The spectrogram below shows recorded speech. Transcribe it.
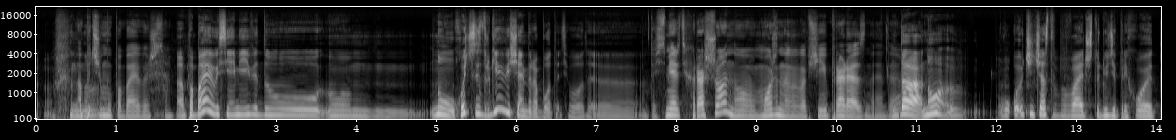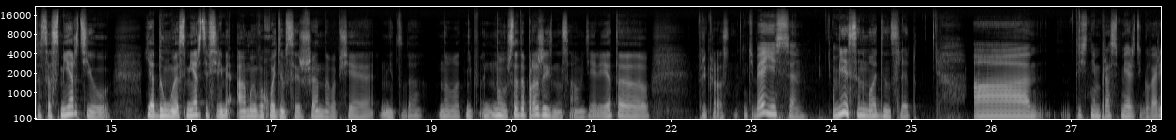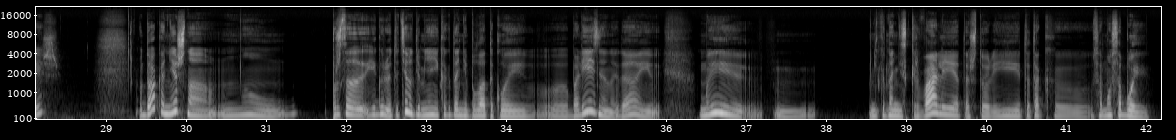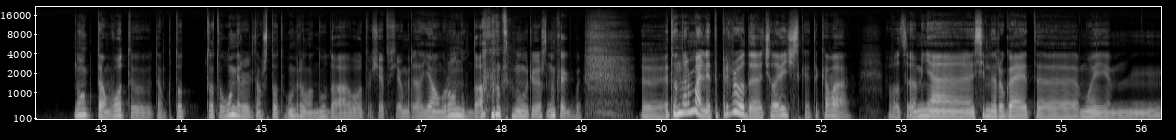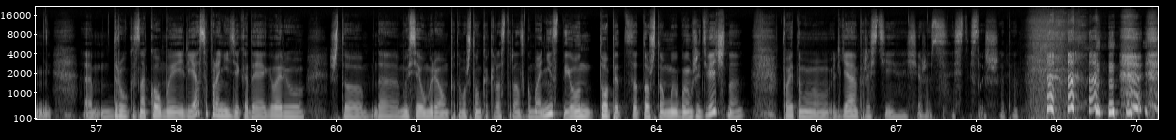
А Но... почему побаиваешься? А побаиваюсь, я имею в виду, ну, хочется и с другими вещами работать, вот. Э. То есть смерть хорошо, но можно вообще и про разное, да? Да, но э, очень часто бывает, что люди приходят со смертью, я думаю о смерти все время, а мы выходим совершенно вообще не туда. Ну вот, не, ну, что это про жизнь на самом деле, это прекрасно. У тебя есть сын? У меня есть сын, ему 11 лет. А ты с ним про смерть говоришь? Да, конечно. Ну, просто, я говорю, эта тема для меня никогда не была такой э, болезненной, да, и мы никогда не скрывали это, что ли, и это так э, само собой. Ну, там вот, э, там кто-то кто-то умер или там что-то умерло, ну да, вот вообще все умерли, а я умру, ну да, ты умрешь, ну как бы. Это нормально, это природа человеческая такова. Вот, меня сильно ругает э, мой э, друг, знакомый Илья Сапрониди, когда я говорю, что да, мы все умрем, потому что он как раз трансгуманист, и он топит за то, что мы будем жить вечно. Поэтому, Илья, прости еще раз, если ты слышишь это.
